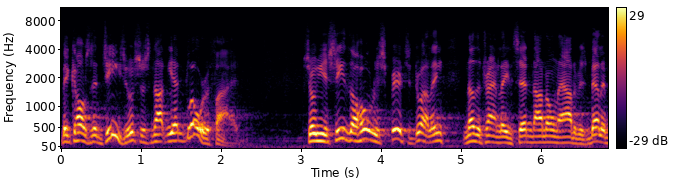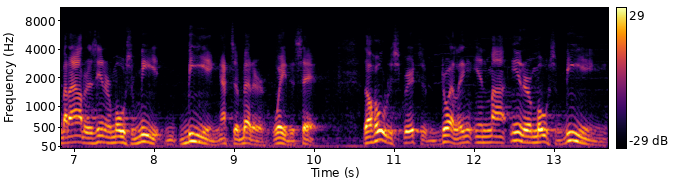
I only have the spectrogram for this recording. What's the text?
because that Jesus was not yet glorified. So you see, the Holy Spirit's dwelling, another translation said, not only out of his belly, but out of his innermost me- being. That's a better way to say it. The Holy Spirit is dwelling in my innermost being.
